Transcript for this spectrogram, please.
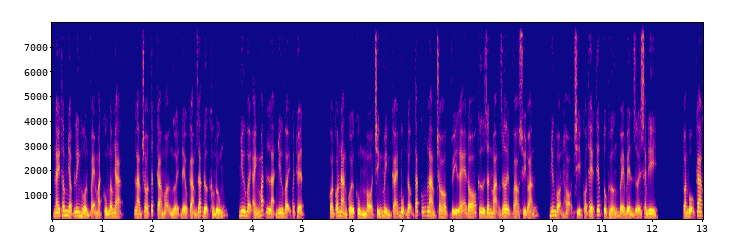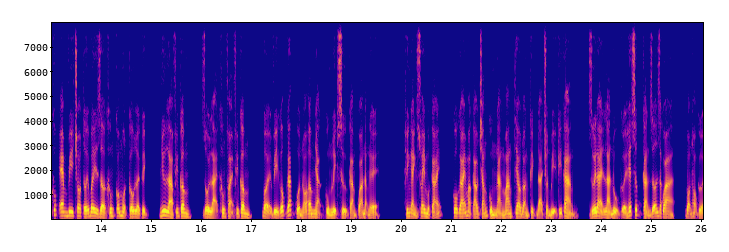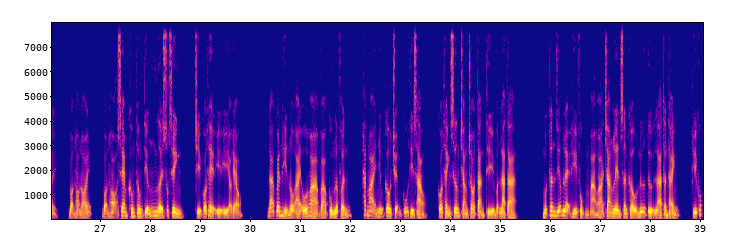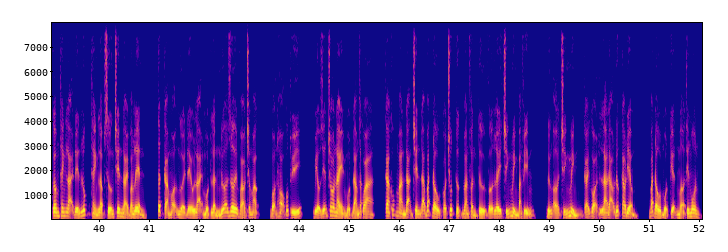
Này thâm nhập linh hồn vẻ mặt cùng âm nhạc, làm cho tất cả mọi người đều cảm giác được không đúng, như vậy ánh mắt là như vậy quyết tuyệt. Còn có nàng cuối cùng mò chính mình cái bụng động tác cũng làm cho vì lẽ đó cư dân mạng rơi vào suy đoán, nhưng bọn họ chỉ có thể tiếp tục hướng về bên dưới xem đi toàn bộ ca khúc mv cho tới bây giờ không có một câu lời kịch, như là phim câm, rồi lại không phải phim câm, bởi vì gốc gác của nó âm nhạc cùng lịch sử cảm quá nặng nề. Hình ảnh xoay một cái, cô gái mặc áo trắng cùng nàng mang theo đoàn kịch đã chuẩn bị kỹ càng, dưới đài là nụ cười hết sức cản rỡ ra qua, bọn họ cười, bọn họ nói, bọn họ xem không thông tiếng người xuất sinh, chỉ có thể ì ì ẻo èo đã quen hỉ nộ ai ố hòa vào cùng lớp phấn, hát mãi những câu chuyện cũ thì sao, có thành xương trắng cho tàn thì vẫn là ta. Một thân diễm lệ hí phục mà hóa trang lên sân khấu nữ tử là thần thánh hí khúc âm thanh lại đến lúc thành lập sướng trên đài vang lên tất cả mọi người đều lại một lần nữa rơi vào trầm mặc, bọn họ cúc thúy, biểu diễn cho này một đám ra qua, ca khúc màn đạn trên đã bắt đầu có chút cực đoan phần tử vỡ lấy chính mình bàn phím, đứng ở chính mình cái gọi là đạo đức cao điểm, bắt đầu một kiện mở thiên môn.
